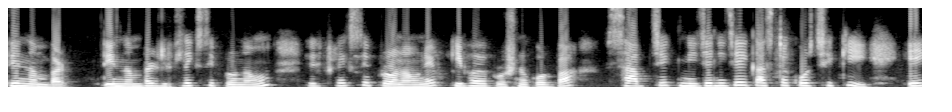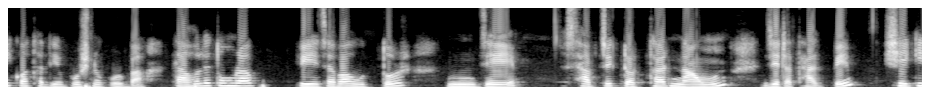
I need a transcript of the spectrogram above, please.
তিন নাম্বার তিন নাম্বার রিফ্লেক্সিভ প্রোনাউন রিফ্লেক্সিভ প্রোনাউনে কীভাবে প্রশ্ন করবা? সাবজেক্ট নিজে নিজেই কাজটা করছে কি? এই কথা দিয়ে প্রশ্ন করবা। তাহলে তোমরা পেয়ে যাবা উত্তর যে সাবজেক্ট অর্থাৎ নাউন যেটা থাকবে, সে কি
